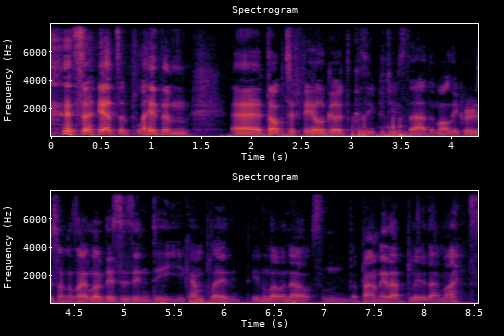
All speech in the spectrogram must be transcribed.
so he had to play them uh, Dr. Feelgood because he produced that, the Motley Crue song. I was like, look, this is in D. You can play in lower notes. And apparently, that blew their minds.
